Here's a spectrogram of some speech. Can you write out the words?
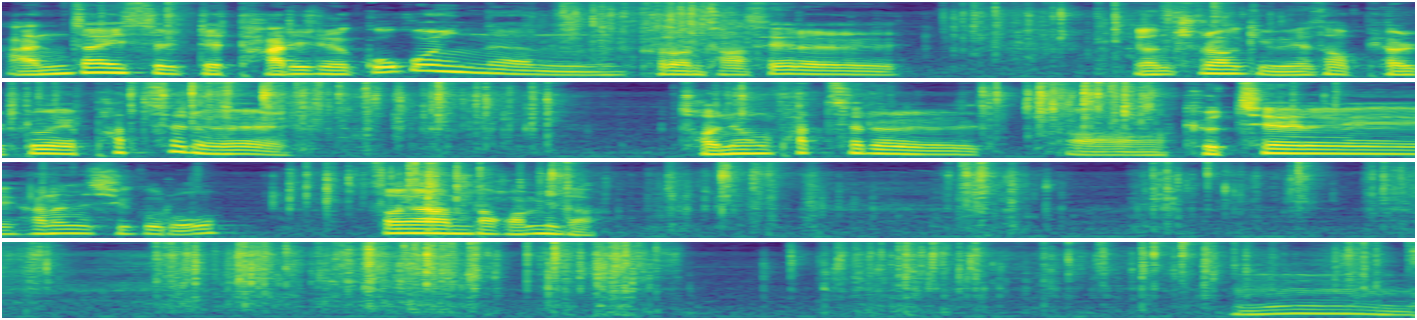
앉아 있을 때 다리를 꼬고 있는 그런 자세를 연출하기 위해서 별도의 파츠를 전용 파츠를 어, 교체하는 식으로 써야 한다고 합니다. 음.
